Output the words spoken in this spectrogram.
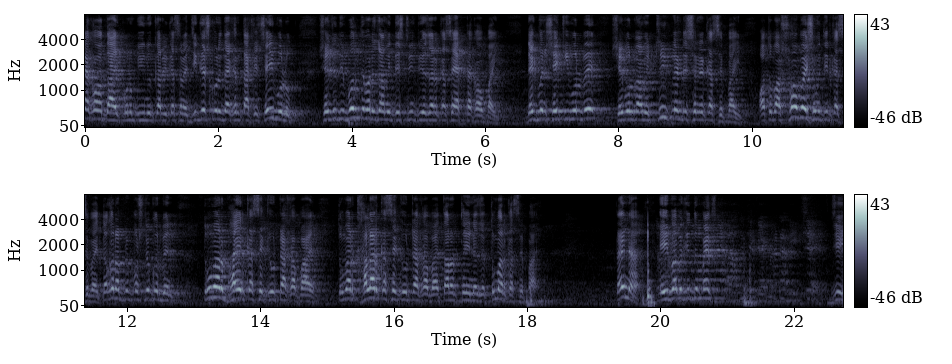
টাকাও দায় কোনো বিনিয়োগকারীর কাছে নাই। জিজ্ঞেস করে দেখেন তাকে সেই বলুক সে যদি বলতে পারে যে আমি ডেস্টিনি দুই হাজারের কাছে এক টাকাও পাই দেখবেন সে কি বলবে? সে বলবে আমি ট্রি প্ল্যান্টেশনের কাছে পাই অথবা সবাই সমিতির কাছে পাই। তখন আপনি প্রশ্ন করবেন তোমার ভাইয়ের কাছে কেউ টাকা পায়? তোমার খালার কাছে কেউ টাকা পায়? তার অর্থ এই না যে তোমার কাছে পায়। তাই না? এইভাবে কিন্তু জি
